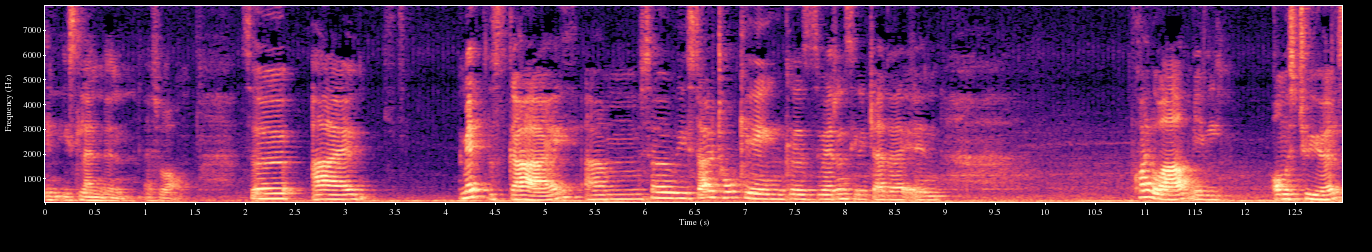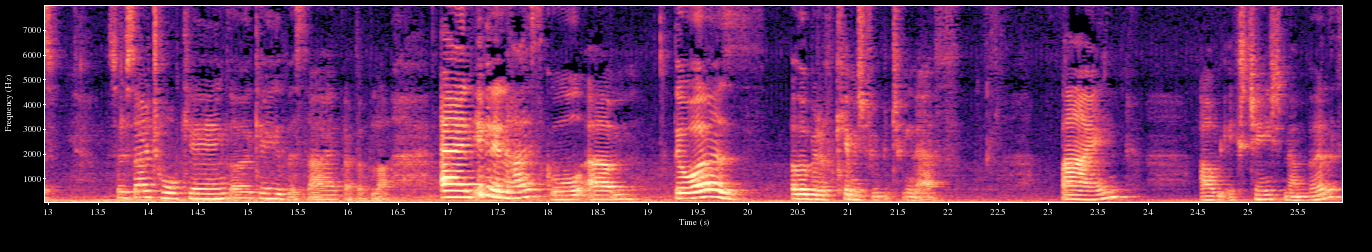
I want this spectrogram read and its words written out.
in East London as well. So I met this guy. Um, so we started talking because we hadn't seen each other in quite a while, maybe almost two years. So we started talking, okay, this side, blah, blah, blah. And even in high school, um, there was a little bit of chemistry between us. Fine. Uh, we exchanged numbers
